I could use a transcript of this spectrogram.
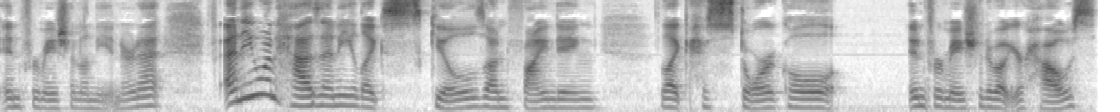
information on the internet. If anyone has any like skills on finding like historical information about your house,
